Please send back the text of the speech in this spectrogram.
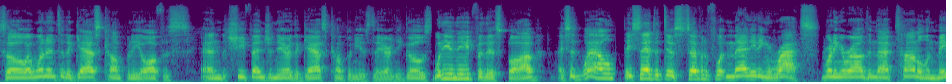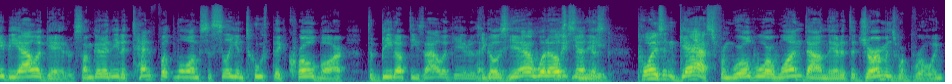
So I went into the gas company office, and the chief engineer of the gas company is there, and he goes, What do you need for this, Bob? I said, Well, they said that there's seven foot man eating rats running around in that tunnel and maybe alligators. So I'm going to need a 10 foot long Sicilian toothpick crowbar to beat up these alligators. And he goes, Yeah, what else they do you need? Poison gas from World War One down there that the Germans were brewing.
